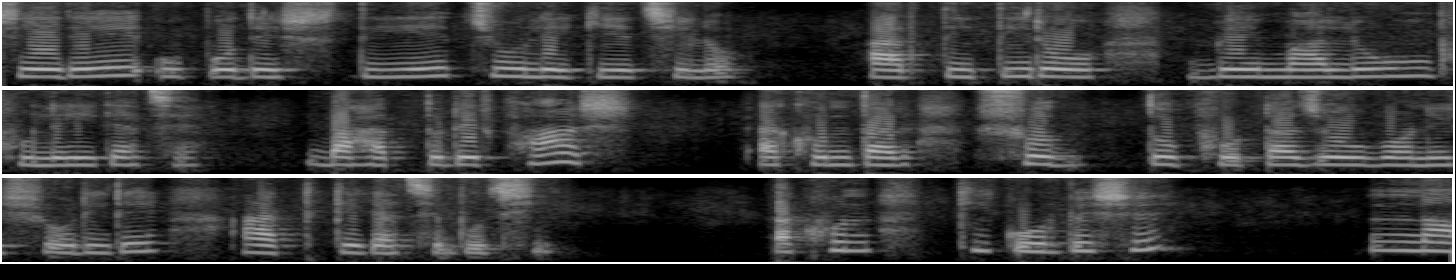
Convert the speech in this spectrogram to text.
সেরে উপদেশ দিয়ে চলে গিয়েছিল, আর তিতিরও বেমালুম ভুলেই গেছে। বাহাত্তরের ফাঁস, এখন তার সদ্য ফোটা যৌবনের শরীরে আটকে গেছে বুঝি। এখন কি করবে সে? না,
